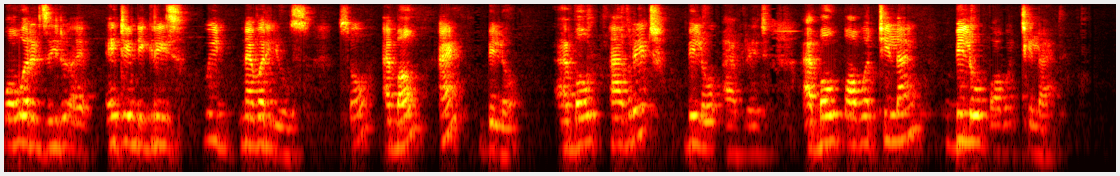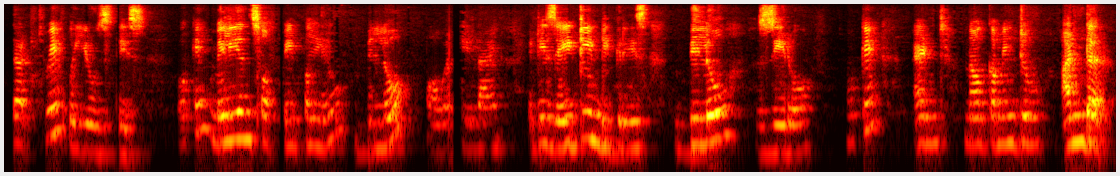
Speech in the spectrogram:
over 0, 18 degrees we never use. So above and below. Above average, below average. Above poverty line, below poverty line that way we use this. Okay? Millions of people live below poverty line. It is 18 degrees below zero. Okay? And now coming to under.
